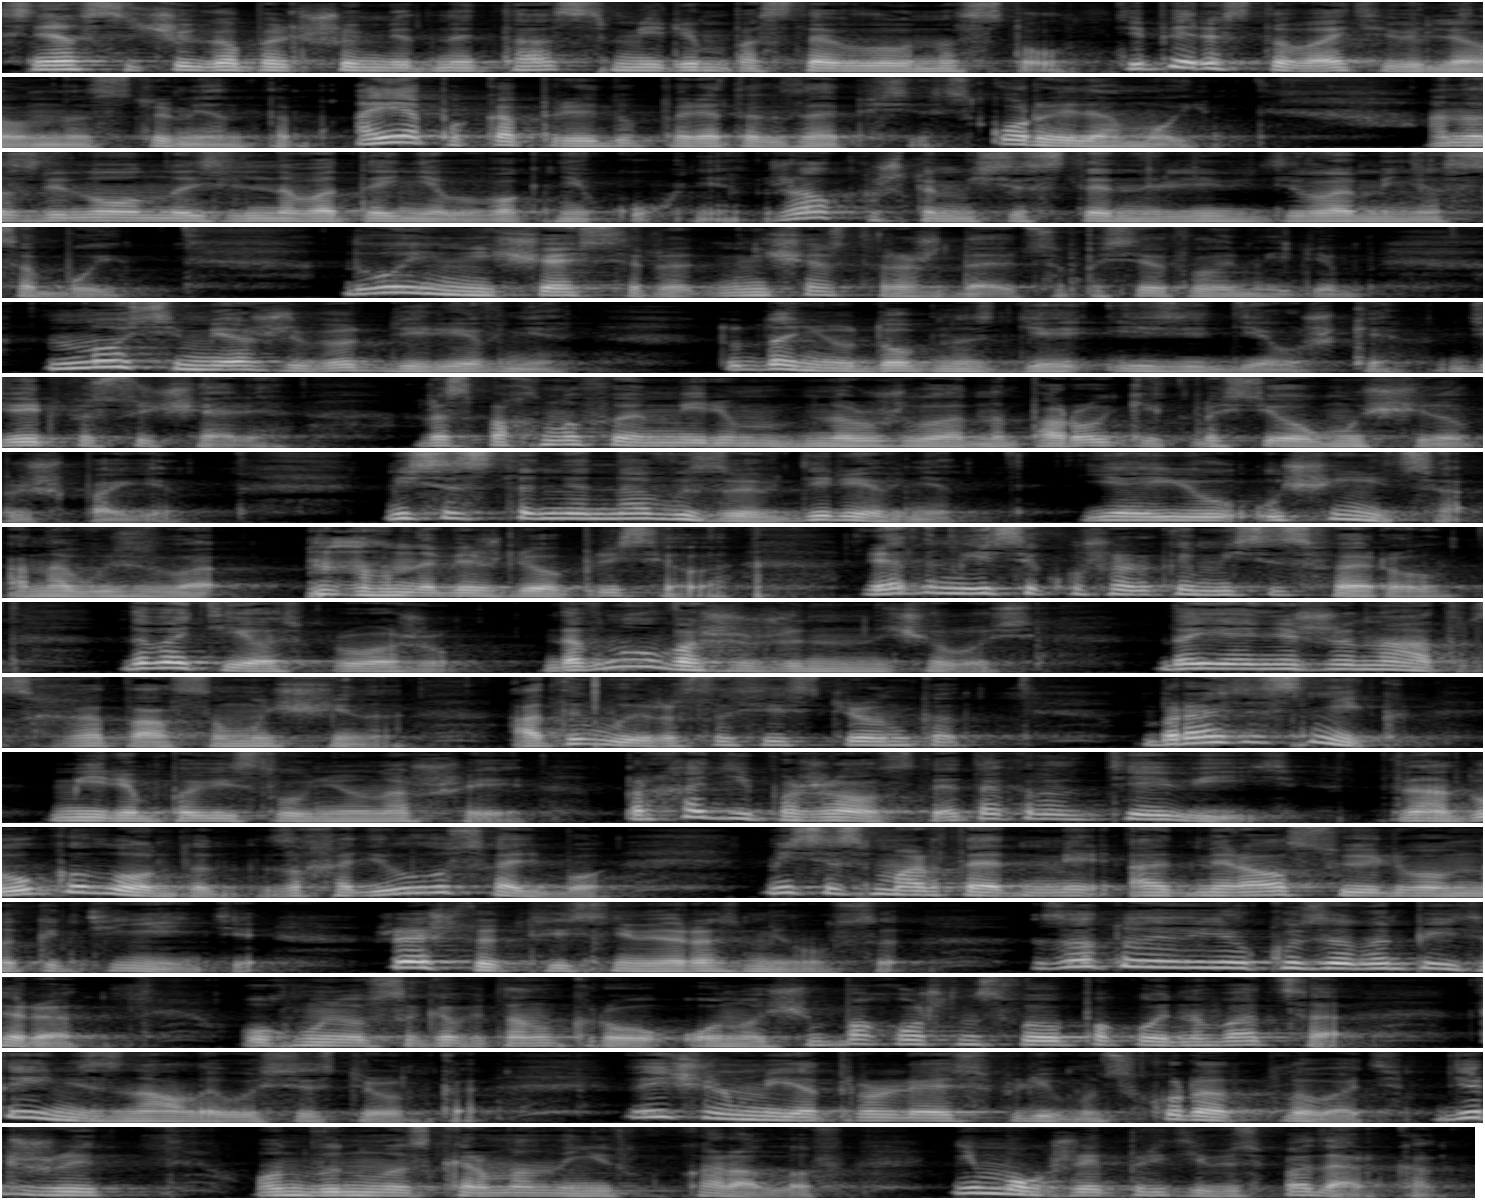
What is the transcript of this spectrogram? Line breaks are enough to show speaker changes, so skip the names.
Сняв с очага большой медный таз, Мирим поставила его на стол. «Теперь оставайте», — велела она инструментом. «А я пока приведу порядок записи. Скоро и домой». Она взглянула на зеленоватое небо в окне кухни. «Жалко, что миссис Стэнли не взяла меня с собой. Двое несчастья, нечасто рождаются», — посетовала Мирим. «Но семья живет в деревне. Туда неудобно ездить девушке». В дверь постучали. Распахнув ее, Мирим обнаружила на пороге красивого мужчину при шпаге. «Миссис Стэнли на вызове в деревне. Я ее ученица». Она вызвала. Она вежливо присела. «Рядом есть акушерка миссис Фэрроу. Давайте я вас провожу. Давно у вашей жены началось?» «Да я не женат», — расхохотался мужчина. «А ты выросла, сестренка». «Братец Ник», — Мирим повисла у него на шее. «Проходи, пожалуйста, я так рада тебя видеть. Ты надолго в Лондон? Заходил в усадьбу?» «Миссис Марта и адмирал с Уильямом на континенте. Жаль, что ты с ними разминулся. Зато я видел кузена Питера. — ухмылился капитан Кроу. «Он очень похож на своего покойного отца. Ты и не знала его, сестренка. Вечером я отправляюсь в Плимут. Скоро отплывать. Держи». Он вынул из кармана нитку кораллов. Не мог же я прийти без подарка.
